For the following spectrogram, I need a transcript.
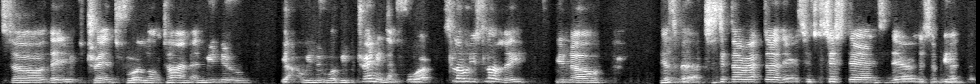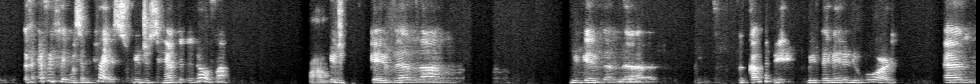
So they trained for a long time, and we knew, yeah, we knew what we were training them for. Slowly, slowly, you know, there's an assistant director, there's his assistant, there's we had everything was in place. We just handed it over. Wow. We just gave them the we gave them the the company. We they made a new board, and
